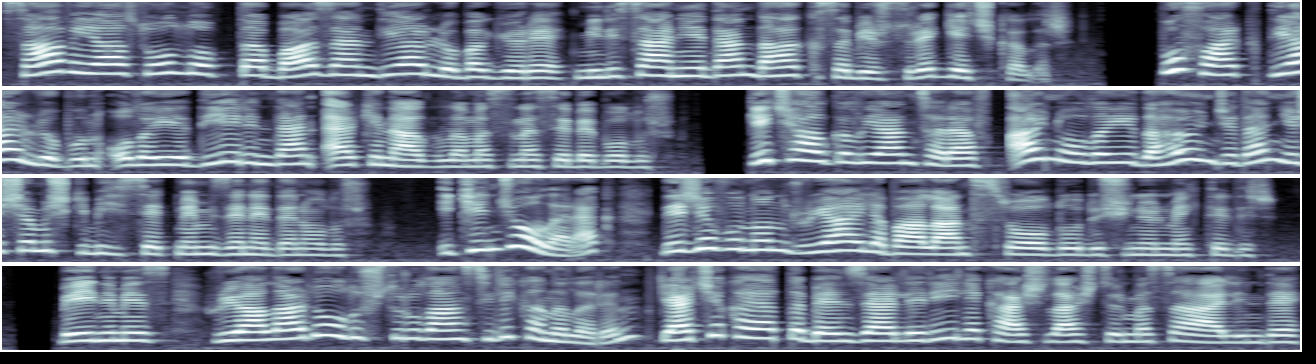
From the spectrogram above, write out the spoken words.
sağ veya sol lobda bazen diğer loba göre milisaniyeden daha kısa bir süre geç kalır. Bu fark diğer lobun olayı diğerinden erken algılamasına sebep olur. Geç algılayan taraf aynı olayı daha önceden yaşamış gibi hissetmemize neden olur. İkinci olarak dejavunun rüya ile bağlantısı olduğu düşünülmektedir. Beynimiz rüyalarda oluşturulan silik anıların gerçek hayatta benzerleriyle karşılaştırması halinde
